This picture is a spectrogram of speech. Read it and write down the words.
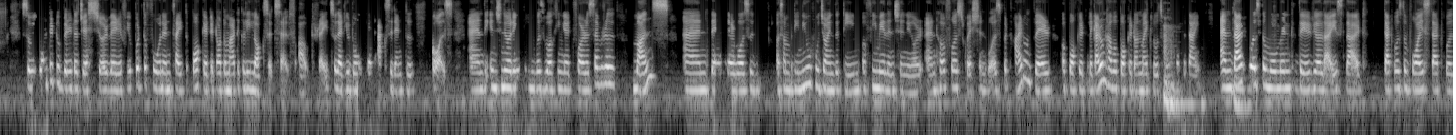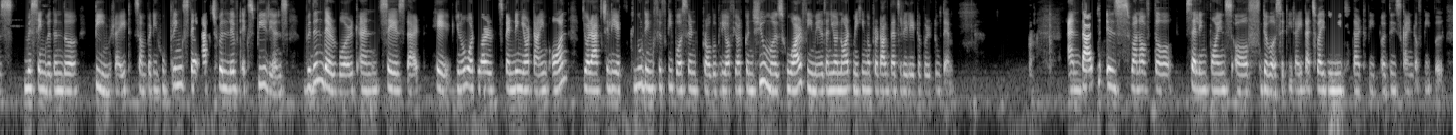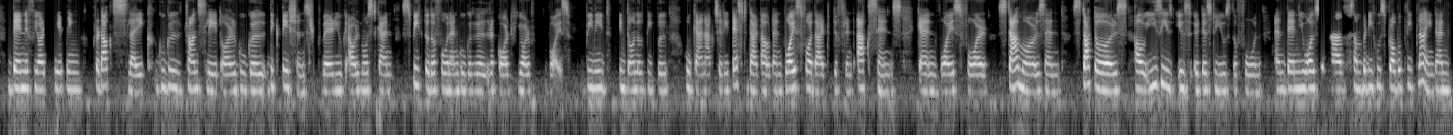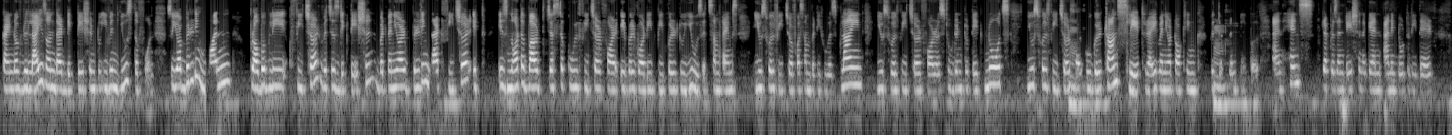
so we wanted to build a gesture where if you put the phone inside the pocket, it automatically locks itself out, right? So that you don't get accidental calls. And the engineering team was working it for several months. And then there was a, somebody new who joined the team, a female engineer, and her first question was, "But I don't wear a pocket. Like I don't have a pocket on my clothes most of the time." And that Mm. was the moment they realized that that was the voice that was missing within the team, right? Somebody who brings their actual lived experience within their work and says that, hey, you know what you are spending your time on? You're actually excluding 50% probably of your consumers who are females, and you're not making a product that's relatable to them. And that is one of the selling points of diversity right? That's why we need that peop- uh, these kind of people. Then if you are creating products like google translate or google dictations where you almost can speak to the phone and google will record your voice. We need internal people who can actually test that out and voice for that different accents can voice for stammers and stutters how easy is it is to use the phone. And then you also have somebody who's probably blind and kind of relies on that dictation to even use the phone. So you're building one probably feature which is dictation but when you're building that feature it is not about just a cool feature for able-bodied people to use. It's sometimes useful feature for somebody who is blind useful feature for a student to take notes useful feature for Mm. google translate right when you're talking with Mm. different people and hence representation again anecdotally there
